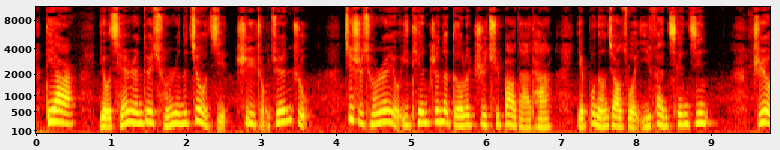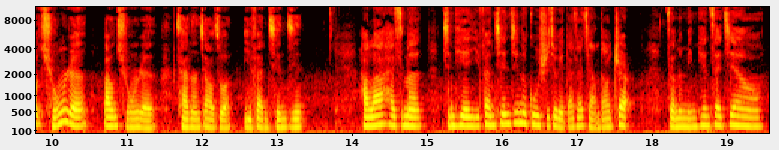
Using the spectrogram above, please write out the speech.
第二，有钱人对穷人的救济是一种捐助，即使穷人有一天真的得了志去报答他，也不能叫做一饭千金。只有穷人帮穷人，才能叫做一饭千金。好了，孩子们，今天一饭千金的故事就给大家讲到这儿，咱们明天再见哦。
